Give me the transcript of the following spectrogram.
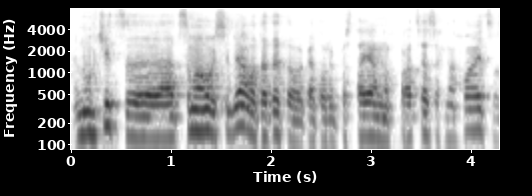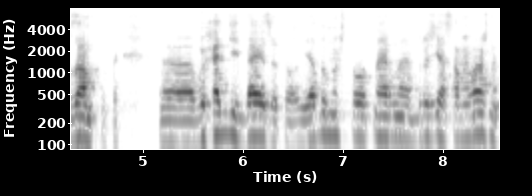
научиться от самого себя, вот от этого, который постоянно в процессах находится, в замкнутых, э, выходить да, из этого. Я думаю, что, вот, наверное, друзья, самое важное,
